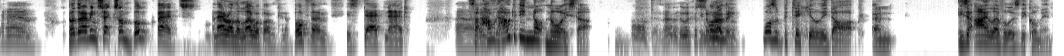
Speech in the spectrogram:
Um, but they're having sex on bunk beds, and they're on the lower bunk, and above them is dead Ned. Uh, So how how did he not notice that? I don't know. They were, It wasn't, having. wasn't particularly dark, and he's at eye level as they come in.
